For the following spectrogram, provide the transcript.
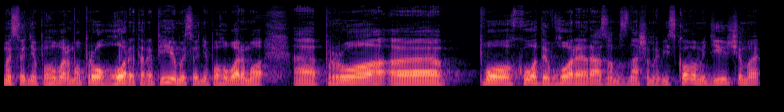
Ми сьогодні поговоримо про гори-терапію. Ми сьогодні поговоримо е, про е, походи в гори разом з нашими військовими, діючими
